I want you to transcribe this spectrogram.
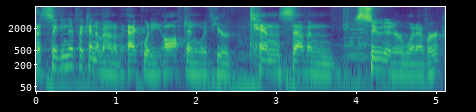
a significant amount of equity often with your 10-7 suited or whatever,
